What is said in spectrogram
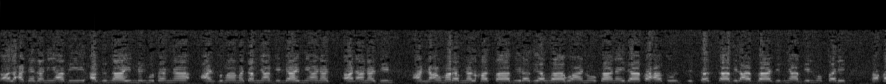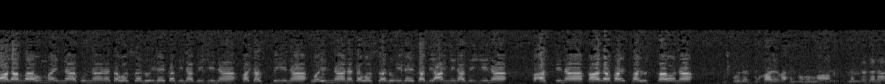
قال حدثني أبي عبد الله بن المثنى عن ثمامة بن عبد الله بن أنس عن أنس أن عمر بن الخطاب رضي الله عنه كان إذا قحطوا استسقى بالعباس بن عبد المطلب فقال اللهم إنا كنا نتوسل إليك بنبينا فتسقينا وإنا نتوسل إليك بعم نبينا فأسقنا. قال فيسقون. يقول البخاري رحمه الله حدثنا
